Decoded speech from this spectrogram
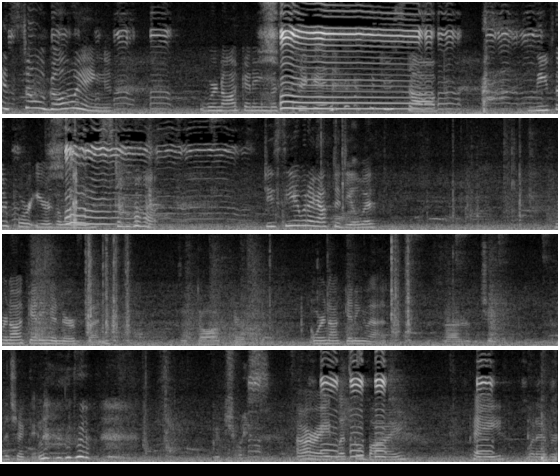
It's still going. We're not getting the chicken. Would you stop? Leave their poor ears alone. Stop. Do you see what I have to deal with? We're not getting a Nerf gun. It's a dog Nerf gun. We're not getting that. It's that or the chicken. The chicken. Good choice. Alright, let's go buy. Pay. Whatever.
